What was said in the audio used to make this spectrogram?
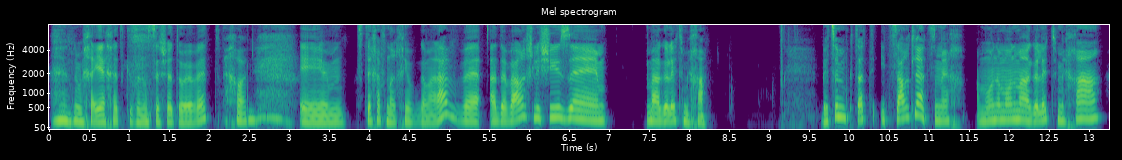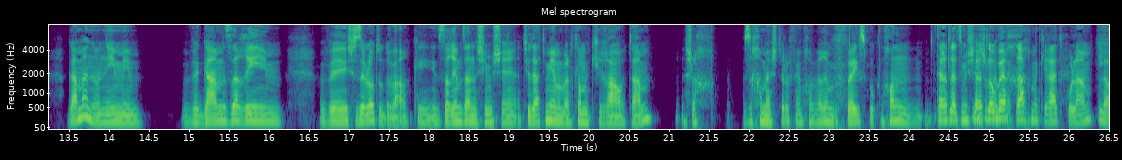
את מחייכת כי זה נושא שאת אוהבת. נכון. אז תכף נרחיב גם עליו. והדבר השלישי זה מעגלי תמיכה. בעצם קצת ייצרת לעצמך המון המון מעגלי תמיכה, גם אנונימיים וגם זרים, ושזה לא אותו דבר, כי זרים זה אנשים שאת יודעת מי הם אבל את לא מכירה אותם. יש לך איזה 5,000 חברים בפייסבוק, נכון? מתארת לעצמי שאת לא בהכרח מכירה את כולם. לא.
